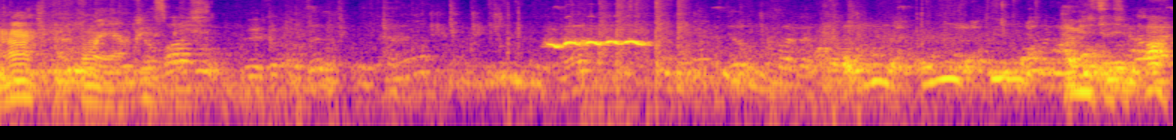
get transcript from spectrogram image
Aha, acum i-am prins pe ăștia. hai, veniți așa, hai.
